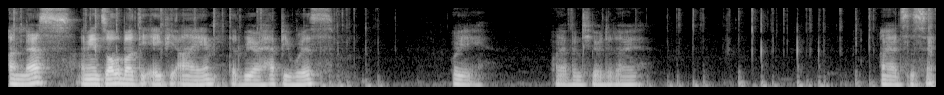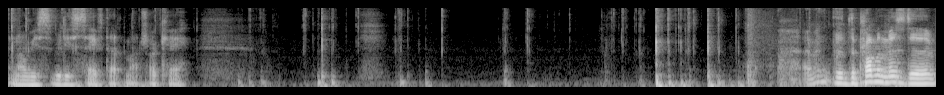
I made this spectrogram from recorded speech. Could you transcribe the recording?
Unless, I mean, it's all about the API that we are happy with. Wait, what happened here? Did I? Oh, it's the same. No, we really saved that much. Okay. I mean, the, the problem is the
